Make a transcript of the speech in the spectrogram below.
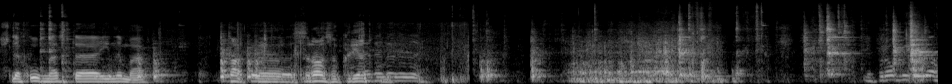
шляху в нас та і нема. Так, э, сразу клетку. І пробуй його.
